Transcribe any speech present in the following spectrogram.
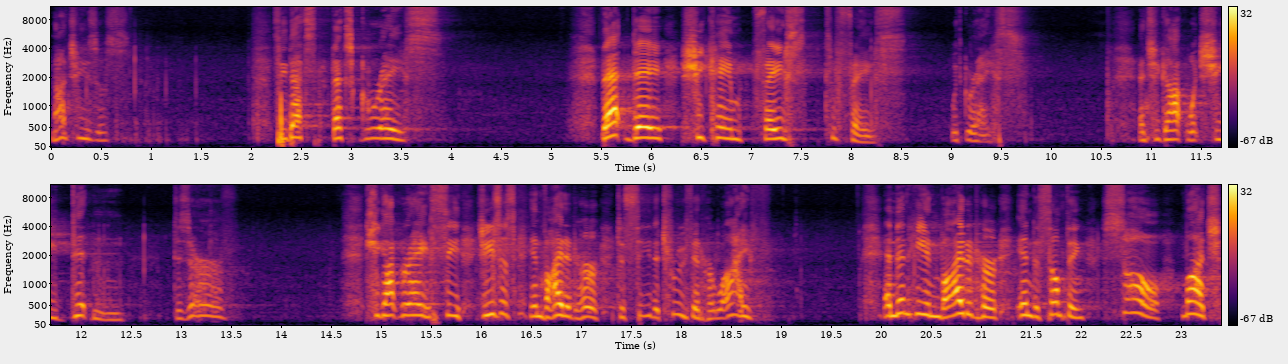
Not Jesus. See, that's, that's grace. That day, she came face to face with grace. And she got what she didn't deserve. She got grace. See, Jesus invited her to see the truth in her life. And then he invited her into something so much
